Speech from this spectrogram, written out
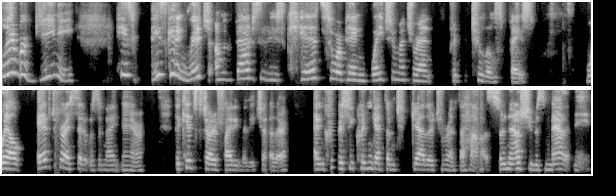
Lamborghini? He's he's getting rich on the backs of these kids who are paying way too much rent for too little space. Well, after I said it was a nightmare, the kids started fighting with each other, and Chrissy couldn't get them together to rent the house. So now she was mad at me.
